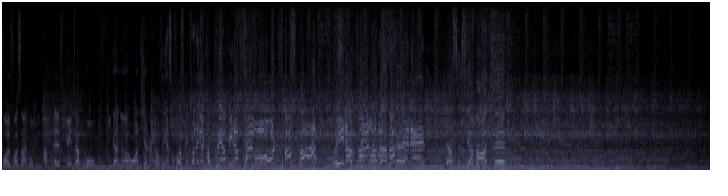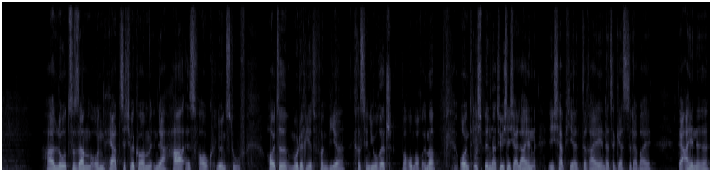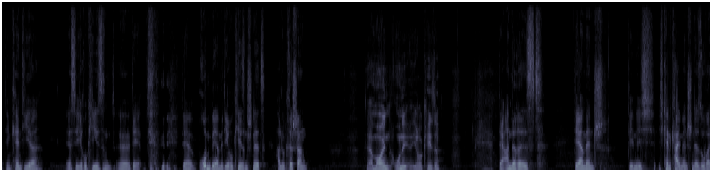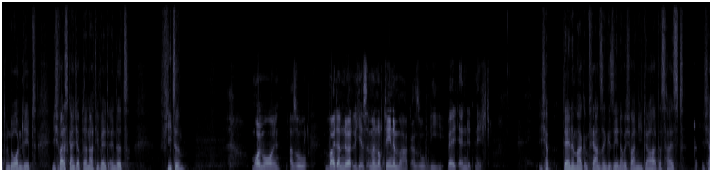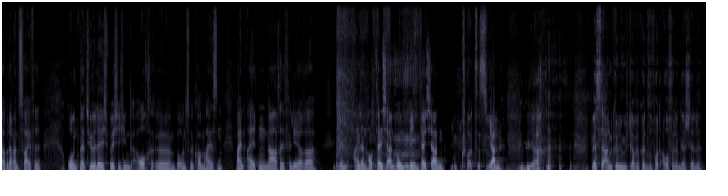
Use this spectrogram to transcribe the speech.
voll vor seinem am Elfmeterpunkt. Wieder eine ordentliche Reihe auf den ersten Posten mit Verlänger kommt quer. Wieder Ferro! Unfassbar! Was wieder macht Ferro! er Was macht er denn? denn? Das ist ja Wahnsinn! Hallo zusammen und herzlich willkommen in der HSV Klönstuf. Heute moderiert von mir Christian Juric, warum auch immer. Und ich bin natürlich nicht allein. Ich habe hier drei nette Gäste dabei. Der eine, den kennt ihr, er ist der Irokesen, äh, der, der Brummbär mit Irokesenschnitt. Hallo Christian. Ja, moin, ohne Irokese. Der andere ist der Mensch, den ich, ich kenne keinen Menschen, der so weit im Norden lebt. Ich weiß gar nicht, ob danach die Welt endet. Fiete. Moin Moin. Also weiter nördlich ist immer noch Dänemark. Also die Welt endet nicht. Ich habe Dänemark im Fernsehen gesehen, aber ich war nie da. Das heißt, ich habe daran Zweifel. Und natürlich möchte ich ihn auch äh, bei uns willkommen heißen. Meinen alten Nachhilfelehrer in allen Hauptfächern und Nebenfächern. Um Gottes Willen. Jan. Ja, beste Ankündigung. Ich glaube, wir können sofort aufhören an der Stelle.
